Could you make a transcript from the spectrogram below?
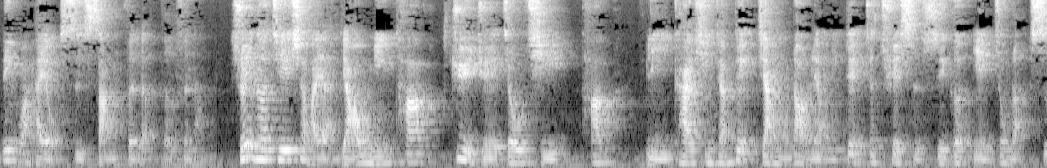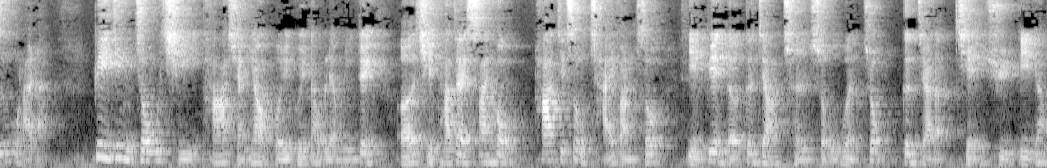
另外还有十三分的得分啊。所以呢，接下来呀，姚明他拒绝周琦，他。离开新疆队，加盟到辽宁队，这确实是一个严重的失误来的。毕竟周琦他想要回归到辽宁队，而且他在赛后他接受采访的时候也变得更加成熟稳重，更加的谦虚低调。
